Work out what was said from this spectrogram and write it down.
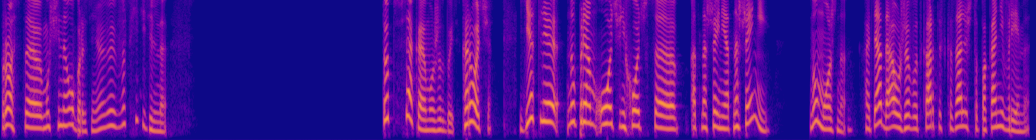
Просто мужчина-оборотень. Восхитительно. Тут всякое может быть. Короче, если, ну, прям очень хочется отношений-отношений, ну, можно. Хотя, да, уже вот карты сказали, что пока не время.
